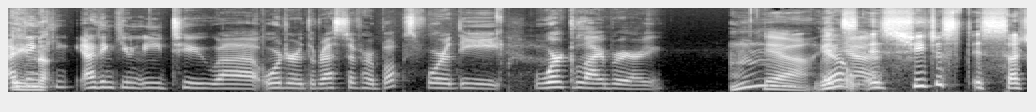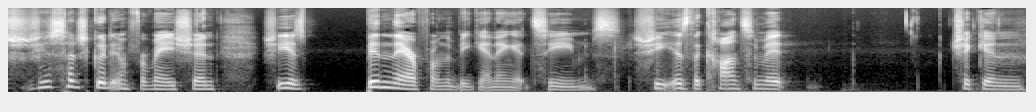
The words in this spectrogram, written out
I a think n- I think you need to uh, order the rest of her books for the work library. Mm, Yeah. yeah. It's, Yeah. it's, she just is such, she has such good information. She has been there from the beginning, it seems. She is the consummate chicken,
